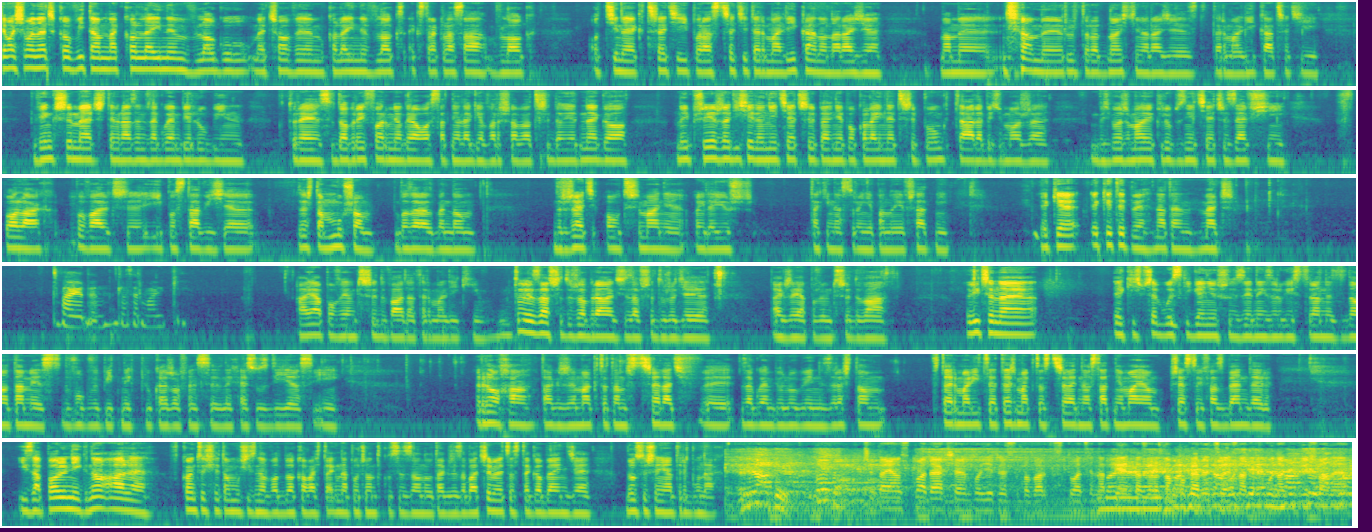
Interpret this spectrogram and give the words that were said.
Siema siemaneczko, witam na kolejnym vlogu meczowym, kolejny vlog z Ekstraklasa vlog, odcinek trzeci, po raz trzeci Termalika, no na razie mamy, mamy różnorodności, na razie jest Termalika, trzeci większy mecz, tym razem Zagłębie Lubin, które jest w dobrej formie, ograło ostatnio Legia Warszawa 3 do 1, no i przyjeżdża dzisiaj do Niecieczy pewnie po kolejne 3 punkty, ale być może, być może mały klub z Niecieczy, ze wsi w polach powalczy i postawi się Zresztą muszą, bo zaraz będą drżeć o utrzymanie, o ile już taki nastrój nie panuje w szatni. Jakie, jakie typy na ten mecz? 2-1 dla Termaliki. A ja powiem 3-2 dla Termaliki. Tu jest zawsze dużo bramek, się zawsze dużo dzieje, także ja powiem 3-2. Liczę na jakieś przebłyski geniuszu z jednej i z drugiej strony. No, tam jest dwóch wybitnych piłkarzy ofensywnych, Jesus Diaz i Rocha, także ma kto tam strzelać w y, Zagłębiu Lubin. Zresztą w Termalice też ma kto strzelać. Na ostatnio mają przestój Fassbender i Zapolnik, no ale w końcu się to musi znowu odblokować, tak na początku sezonu. Także zobaczymy, co z tego będzie. Do usłyszenia na trybunach. Czytając skład, ja chciałem powiedzieć, że jest chyba bardzo sytuacja napięta. Zaraz wam pokażę, co jest na trybunach wywieszone.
